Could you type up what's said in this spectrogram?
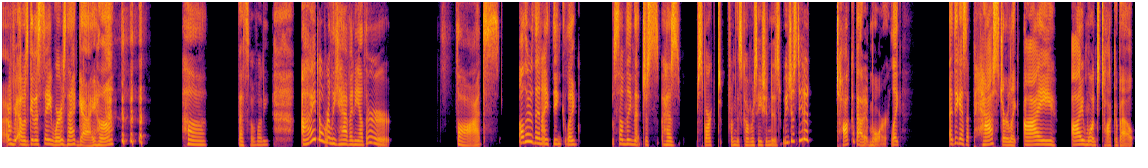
I I was gonna say, where's that guy, huh? Huh. That's so funny. I don't really have any other thoughts other than I think like something that just has sparked from this conversation is we just need to talk about it more. Like I think as a pastor, like I I want to talk about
